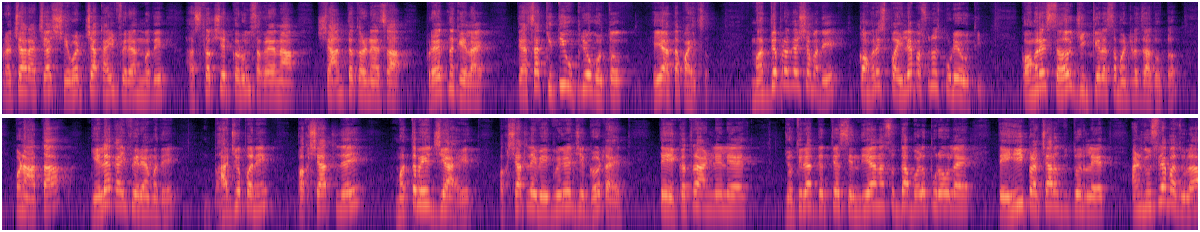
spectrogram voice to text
प्रचाराच्या शेवटच्या काही फेऱ्यांमध्ये हस्तक्षेप करून सगळ्यांना शांत करण्याचा प्रयत्न केलाय. त्याचा किती उपयोग होतो हे आता पाहायचं. मध्य प्रदेशामध्ये काँग्रेस पहिल्यापासूनच पुढे होती. काँग्रेस सहज जिंकेल असं म्हटलं जात होतं. पण आता गेल्या काही फेऱ्यामध्ये भाजपने पक्षातले मतभेद जे आहेत पक्षातले वेगवेगळे जे गट आहेत ते एकत्र आणलेले आहेत. ज्योतिरादित्य सिंधियांना सुद्धा बळ पुरवलं आहे तेही प्रचारात उतरले आहेत आणि दुसऱ्या बाजूला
